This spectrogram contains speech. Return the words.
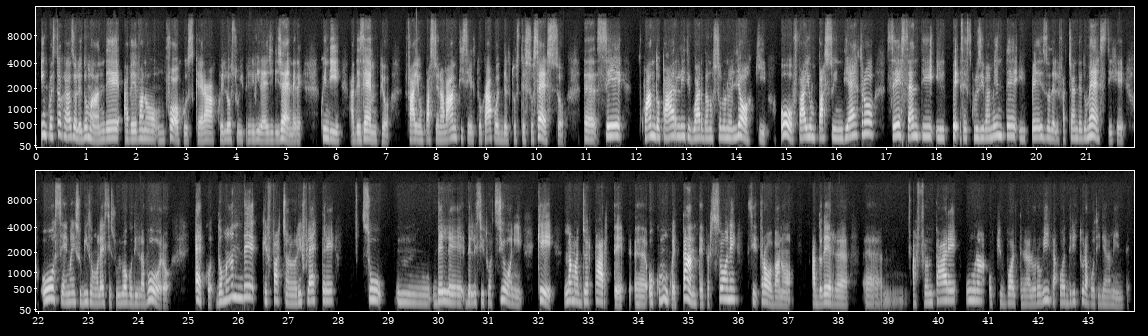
In questo caso le domande avevano un focus che era quello sui privilegi di genere. Quindi, ad esempio, fai un passo in avanti se il tuo capo è del tuo stesso sesso, eh, se quando parli ti guardano solo negli occhi o fai un passo indietro se senti il pe- se esclusivamente il peso delle faccende domestiche o se hai mai subito molestie sul luogo di lavoro. Ecco, domande che facciano riflettere su Mhmm, delle, delle situazioni che la maggior parte eh, o comunque tante persone si trovano a dover ehm, affrontare una o più volte nella loro vita o addirittura quotidianamente.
